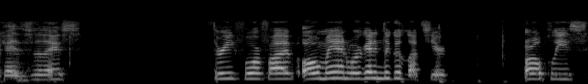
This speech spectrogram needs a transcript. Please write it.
Okay, so there's three, four, five. Oh man, we're getting the good lucks here. Oh, please.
